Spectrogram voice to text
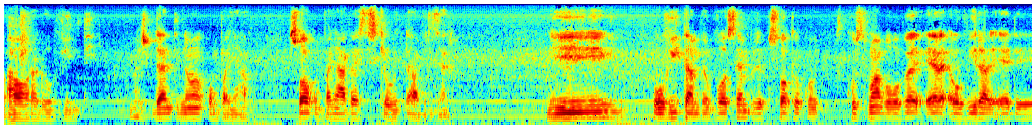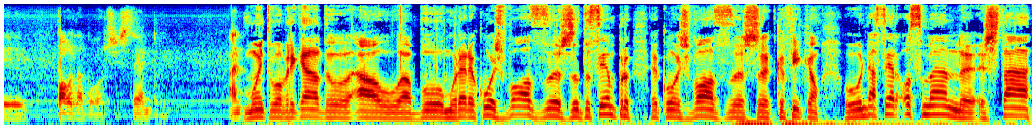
A Hora do Ouvinte. Mas antes não acompanhava, só acompanhava esses que eu estava a dizer. E ouvi também, vou sempre, a pessoa que eu costumava ouvir era ouvir é de Paula Borges, sempre. Muito obrigado ao Abu Moreira com as vozes de sempre, com as vozes que ficam. O Nasser Osman está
